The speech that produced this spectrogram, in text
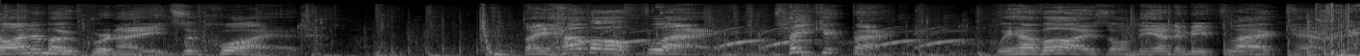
Dynamo grenades acquired. They have our flag. Take it back. We have eyes on the enemy flag carrier.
